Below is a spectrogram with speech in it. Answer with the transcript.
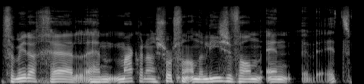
Vanmiddag eh, eh, maken we daar een soort van analyse van. En eh, het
